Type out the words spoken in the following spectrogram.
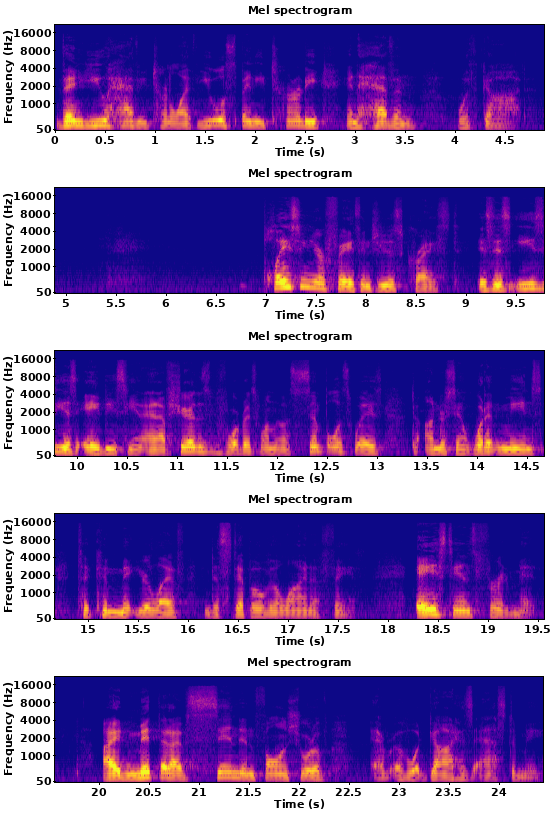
then you have eternal life. You will spend eternity in heaven with God. Placing your faith in Jesus Christ is as easy as ABC. And I've shared this before, but it's one of the most simplest ways to understand what it means to commit your life and to step over the line of faith. A stands for admit. I admit that I've sinned and fallen short of, of what God has asked of me,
